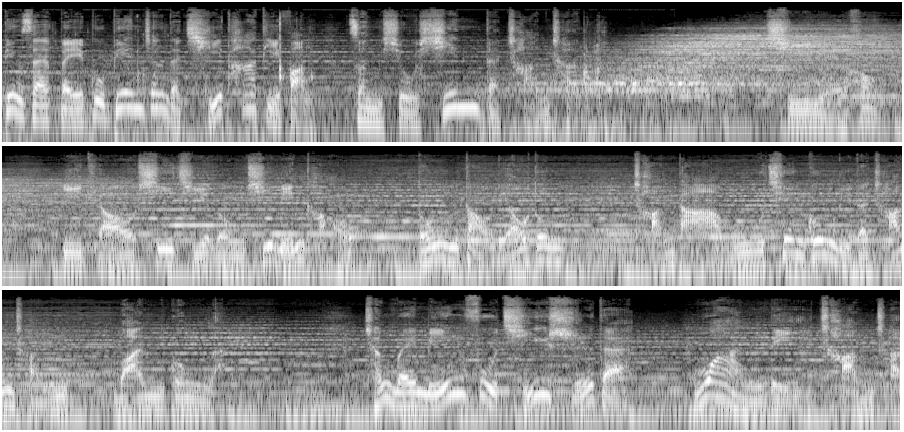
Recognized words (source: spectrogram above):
并在北部边疆的其他地方增修新的长城。七年后，一条西起陇西临洮，东到辽东，长达五千公里的长城完工了，成为名副其实的万里长城。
